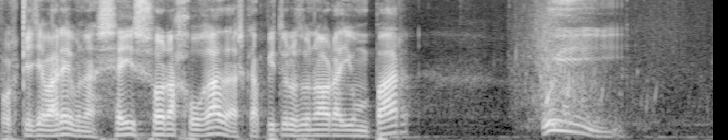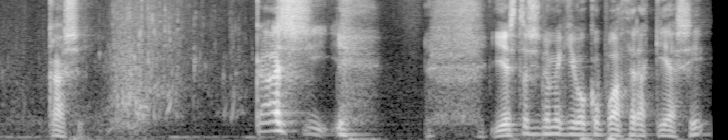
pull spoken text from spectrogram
pues que llevaré unas 6 horas jugadas, capítulos de una hora y un par. ¡Uy! Casi. ¡Casi! y esto, si no me equivoco, puedo hacer aquí así.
